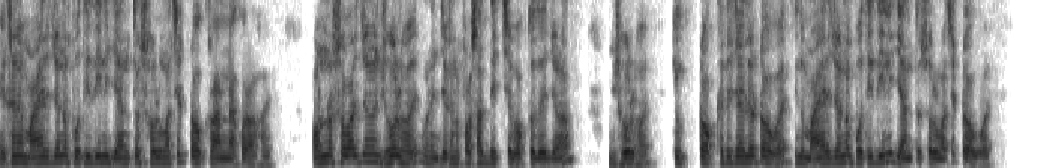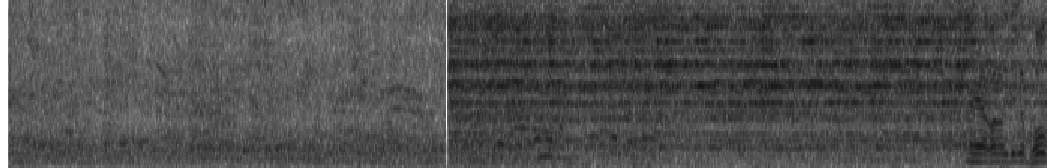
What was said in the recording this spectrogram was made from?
এখানে মায়ের জন্য প্রতিদিনই জ্যান্ত শোল মাছের টক রান্না করা হয়। অন্য সবার জন্য ঝোল হয় মানে যেখানে প্রসাদ দিচ্ছে ভক্তদের জন্য ঝোল হয়। কেউ টক খেতে চাইলেও টক হয়, কিন্তু মায়ের জন্য প্রতিদিনই জ্যান্ত শোল মাছের টক হয়। এখন ওইদিকে ভোগ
